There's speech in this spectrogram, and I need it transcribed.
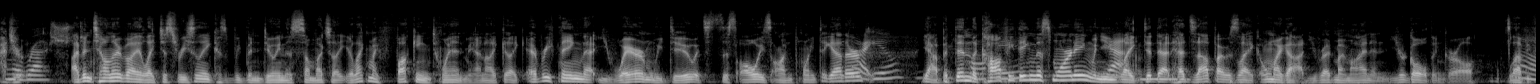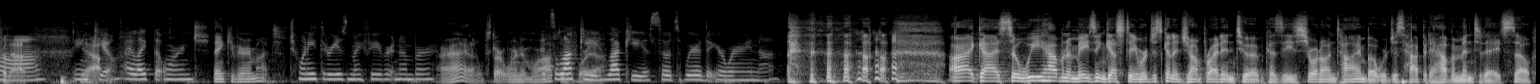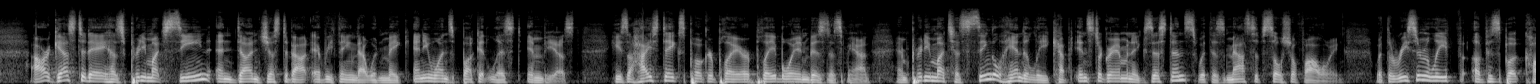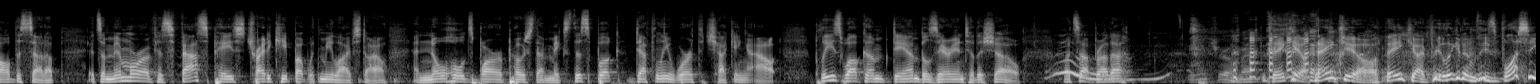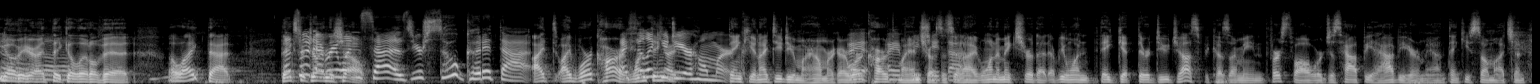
God, you're- rush. I've been telling everybody like just recently because we've been doing this so much. Like you're like my fucking twin, man. Like like everything that you wear and we do, it's just always on point together. got you. Yeah, but then the coffee Coffee. thing this morning when you Yeah. like did that mm-hmm. heads up, I was like, oh my god, you read my mind and you're golden, girl. Love you for that. Thank Yeah. you. I like the orange. Thank you very much. 23 is my favorite number. All right, I'll start wearing it more It's often. It's lucky, lucky. So it's weird that you're wearing that. All right, guys. So we have an amazing guest today. We're just going to jump right into it because he's short on time, but we're just happy to have him in today. So our guest today has pretty much seen and done just about everything that would make anyone's bucket list envious. He's a high stakes poker player, playboy, and businessman, and pretty much has single handedly kept Instagram in existence with his massive social following. With the recent release of his book called The Setup, it's a memoir of his fast paced, try to keep up with me lifestyle and no holds bar approach that makes this book definitely worth checking out. Please welcome Dan Bilzerian to the show. What's up, brother? Intro. Thank you. Thank you. Thank you. I feel, look at him. He's blushing over here, I think, a little bit. I like that. Thanks That's for what joining the everyone show. says. You're so good at that. I, I work hard. I feel like thing you do your homework. Thank you, and I do do my homework. I work hard with my appreciate intros, and. I want to make sure that everyone they get their due just because I mean, first of all, we're just happy to have you here, man. Thank you so much. And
